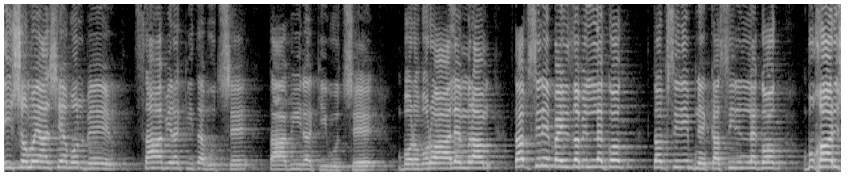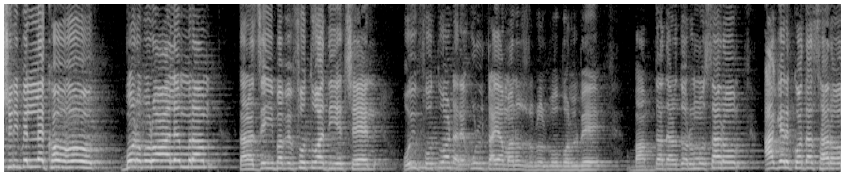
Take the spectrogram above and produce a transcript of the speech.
এই সময় আসিয়া বলবে, সাহাবিরা কিতা বুঝছে? তাবিরা কি বুঝছে? বড় বড় আলেম আলেমরাম তাফসিরে বাইজাবিল লেখক, তাফসির ইবনে কাসির লেখক, বুখারি শরীফের লেখক, বড় বড় আলেমরাম তারা যেইভাবে ফতোয়া দিয়েছেন, ওই ফতুয়াটারে উল্টায়া মানুষ বলব বাপদাদার ধর্ম ছাড়ো, আগের কথা ছাড়ো,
